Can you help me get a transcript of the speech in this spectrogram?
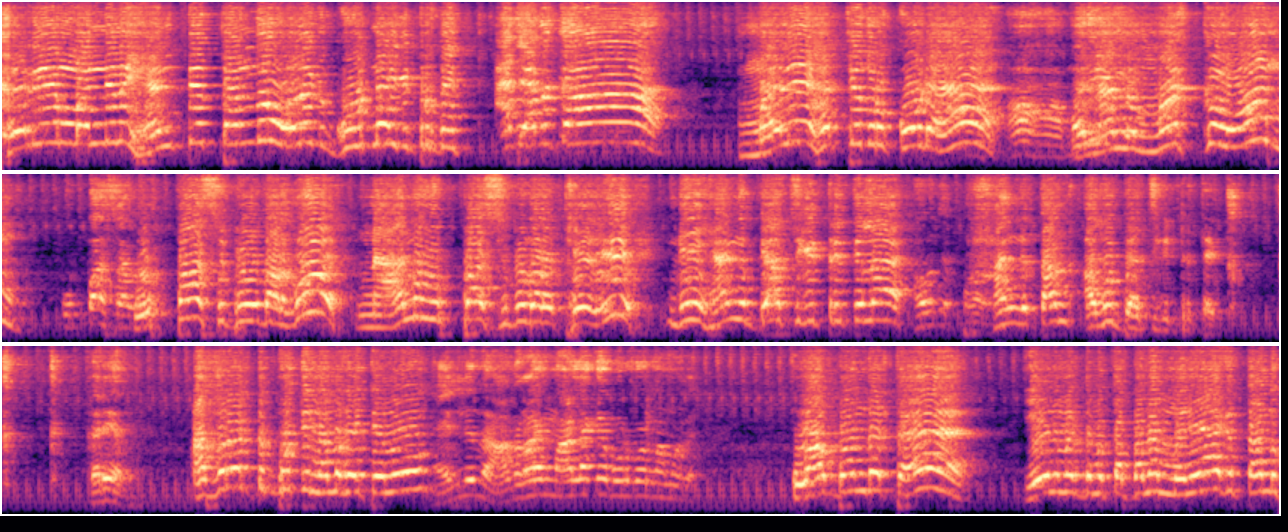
ಕರಿ ಮಣ್ಣಿನ ಹೆಂಟಿ ತಂದು ಒಳಗ್ ಗೂಡ್ನಾಗ ಇಟ್ಟಿರ್ತೈತಿ. ಅದ ಎದಕ್ಕ? ಮಳೆ ಹತ್ತಿದ್ರು ಕೂಡ. ನನ್ನ ಮಕ್ಕಳು ಉಪವಾಸ ಉಪವಾಸ ಬೀಳಬಾರ್ದು. ನಾನು ಉಪವಾಸ ಬೀಳಬಾರ್ದು ಕೇಳಿ ಹೇಳಿ ನೀ ಹೆಂಗ್ ಬ್ಯಾಚಿಗಿಟ್ಟಿರ್ತಿಲ್ಲ. ಹಂಗ ತಂದ್ ಅದು ಬ್ಯಾಚಿಗಿಟ್ಟಿರ್ತೈತಿ ಕರಿ ಅದು. ಅದರಟ್ಟು ಬುದ್ಧಿ ನಮಗೈತೇನು? ಎಲ್ಲಿದ? ಅದ್ರಾಗ ಮಾಡ್ಲಕ್ಕೆ ಬರ್ಬೋದು ನಮಗೆ. ಒಬ್ಬ ಬಂದತ್ತ ಏನ್ ಮಾಡ್ತ ಮತ್ತಪ್ಪನ ಮನೆಯಾಗ ತಂದು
